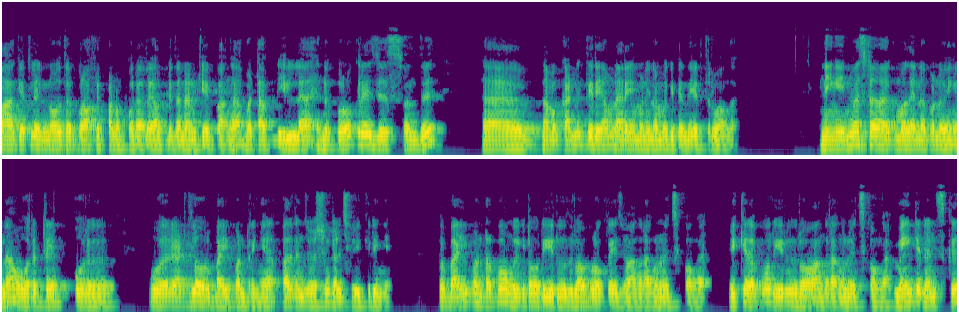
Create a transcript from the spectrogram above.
மார்க்கெட்ல இன்னொருத்தர் ப்ராஃபிட் பண்ண போறாரு அப்படிதானு கேட்பாங்க. பட் அப்படி இல்லை. இந்த ப்ரோக்கரேஜஸ் வந்து நம்ம கண்ணு தெரியாம நிறைய மணி நம்ம கிட்ட இருந்து எடுத்துருவாங்க. நீங்க இன்வெஸ்டர் இருக்கும்போது என்ன பண்ணுவீங்கன்னா ஒரு ட்ரேட் ஒரு ஒரு இடத்துல ஒரு பை பண்றீங்க பதினஞ்சு வருஷம் கழிச்சு விற்கிறீங்க இப்போ பை பண்றப்போ உங்ககிட்ட ஒரு இருபது ரூபா ப்ரோக்கரேஜ் வாங்குறாங்கன்னு வச்சுக்கோங்க. விற்கிறப்போ ஒரு இருபது ரூபா வாங்குறாங்கன்னு வச்சுக்கோங்க. மெயின்டெனன்ஸ்க்கு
